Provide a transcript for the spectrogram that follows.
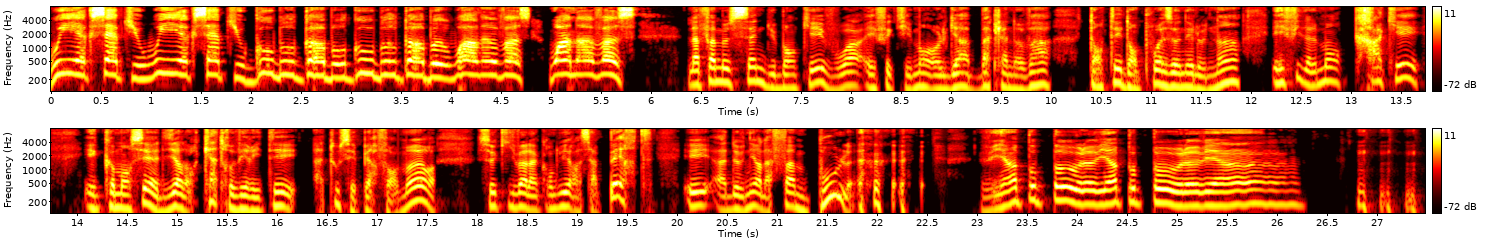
We accept you, we accept you, gobble gobble, gobble gobble, one of us, one of us. La fameuse scène du banquet voit effectivement Olga Baklanova tenter d'empoisonner le nain et finalement craquer et commencer à dire leurs quatre vérités à tous ses performeurs, ce qui va la conduire à sa perte et à devenir la femme poule. viens Popo, viens Popo, viens.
